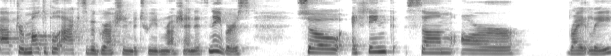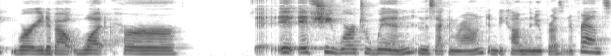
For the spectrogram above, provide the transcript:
after multiple acts of aggression between Russia and its neighbors. So I think some are rightly worried about what her, if she were to win in the second round and become the new president of France,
